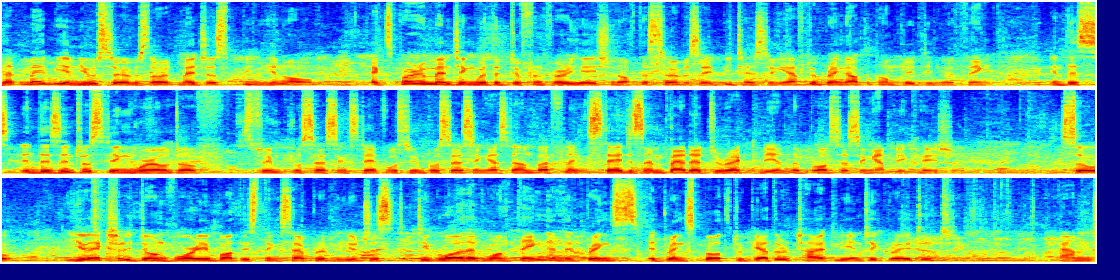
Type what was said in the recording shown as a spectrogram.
that may be a new service or it may just be, you know, experimenting with a different variation of the service, A-B testing. You have to bring up a completely new thing. In this, in this interesting world of stream processing, stateful stream processing as done by Flink, state is embedded directly in the processing application. So you actually don't worry about these things separately. You just deploy that one thing and it brings, it brings both together, tightly integrated, and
